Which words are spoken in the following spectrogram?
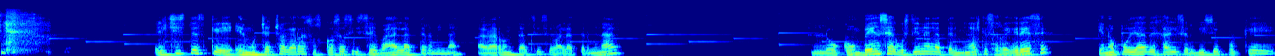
El chiste es que el muchacho agarra sus cosas y se va a la terminal. Agarra un taxi y se va a la terminal. Lo convence a Agustín en la terminal que se regrese, que no podía dejar el servicio porque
